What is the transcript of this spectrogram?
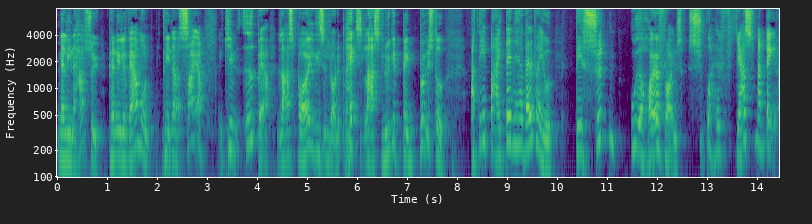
Malene Hapsø, Pernille Vermund, Peter Sejer, Kim Edberg, Lars Bøje, Lise Lotte Brix, Lars Lykke, Bengt Bøsted. Og det er bare i den her valgperiode. Det er 17 ud af højrefløjens 77 mandater.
